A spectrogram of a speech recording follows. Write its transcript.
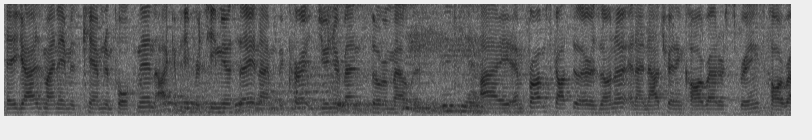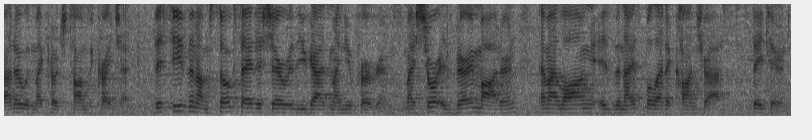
Hey guys, my name is Camden Pulkinen. I compete for Team USA and I'm the current junior men's silver medalist. I am from Scottsdale, Arizona and I now train in Colorado Springs, Colorado with my coach Tom Zakrajsek. This season I'm so excited to share with you guys my new programs. My short is very modern and my long is the nice balletic contrast. Stay tuned.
